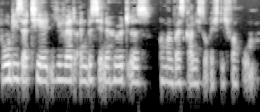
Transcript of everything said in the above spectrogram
wo dieser TLI-Wert ein bisschen erhöht ist und man weiß gar nicht so richtig warum.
